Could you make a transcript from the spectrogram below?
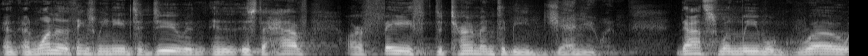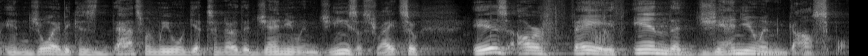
and, and one of the things we need to do is, to have our faith determined to be genuine. That's when we will grow in joy because that's when we will get to know the genuine Jesus, right? So, is our faith in the genuine gospel?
